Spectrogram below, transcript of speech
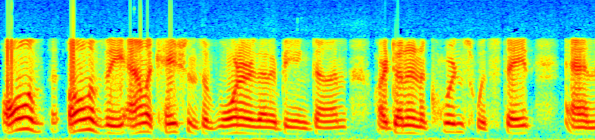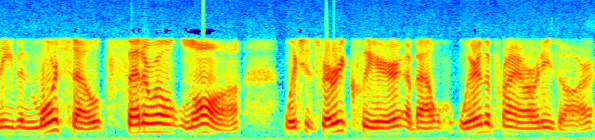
all of all of the allocations of water that are being done are done in accordance with state and even more so federal law, which is very clear about where the priorities are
